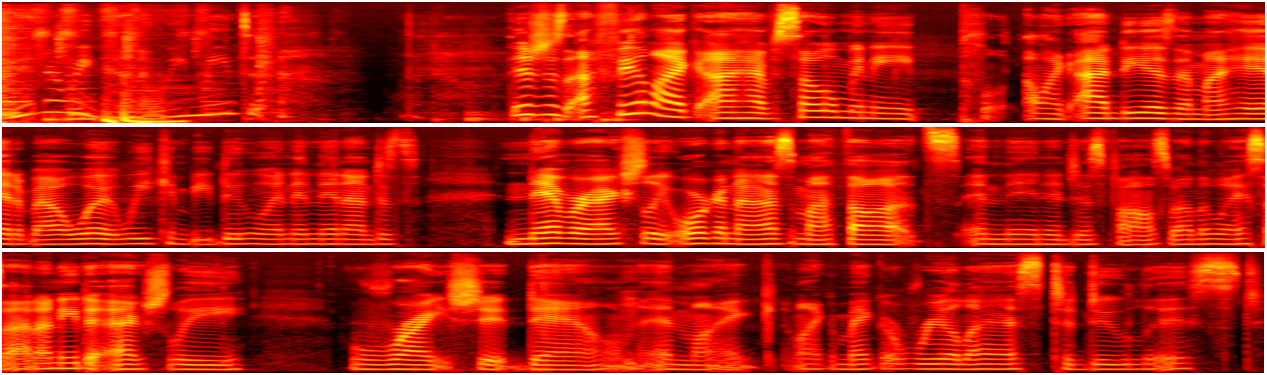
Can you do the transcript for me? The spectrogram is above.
When are we gonna? We need to. There's just I feel like I have so many pl- like ideas in my head about what we can be doing, and then I just never actually organize my thoughts, and then it just falls by the wayside. I need to actually write shit down and like like make a real ass to do list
